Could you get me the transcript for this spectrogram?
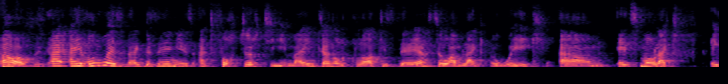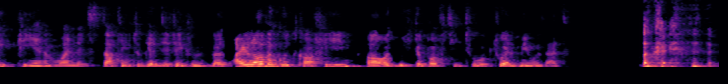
Oh, I, I, always like the thing is at 4:30, my internal clock is there, so I'm like awake. Um, it's more like 8 p.m. when it's starting to get difficult. But I love a good coffee or a good cup of tea to, to help me with that. Okay.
